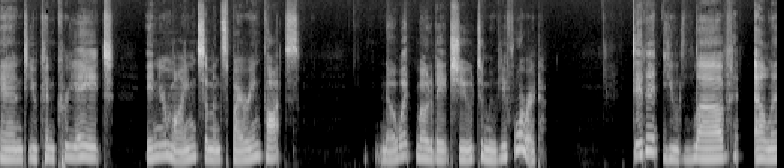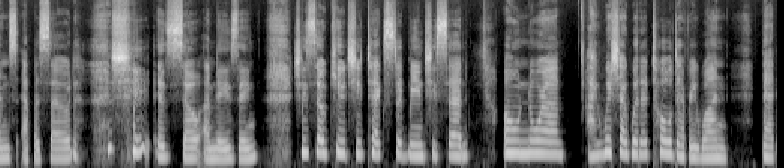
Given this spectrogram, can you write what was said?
and you can create in your mind some inspiring thoughts. Know what motivates you to move you forward. Didn't you love Ellen's episode? she is so amazing. She's so cute. She texted me and she said, Oh, Nora, I wish I would have told everyone that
